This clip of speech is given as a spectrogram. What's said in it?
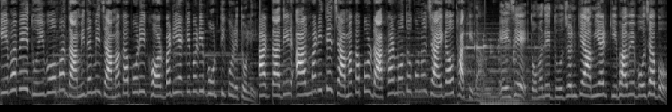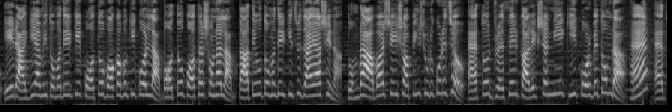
এভাবে দুই বৌমা দামি দামি জামা কাপড়ে ঘর বাড়ি একেবারে ভর্তি করে তোলে। আর তাদের আলমারিতে জামা কাপড় রাখার মতো কোনো জায়গাও থাকে না। এই যে, তোমাদের দুজনকে আমি আর কীভাবে বোঝাবো? এর আগে আমি তোমাদেরকে কত বকাবকি করলাম, কত কথা শোনালাম, তাতেও তোমাদের কিছু যায় আসে না। তোমরা আবার সেই শপিং শুরু করেছ? এত ড্রেসের কালেকশন নিয়ে কি করবে তোমরা? হ্যাঁ? এত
